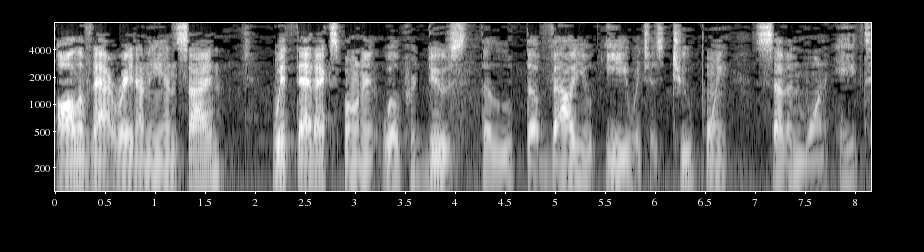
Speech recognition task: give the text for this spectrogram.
all of that rate on the inside with that exponent will produce the, the value E, which is 2.718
